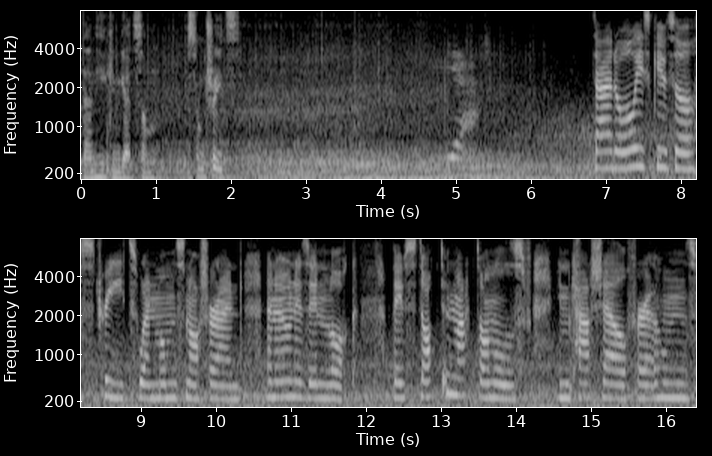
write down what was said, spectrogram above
then he can get some some treats. Yeah. Dad always gives us treats when Mum's not around, and Owen is in luck. They've stopped in McDonald's in Cashel for Owen's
